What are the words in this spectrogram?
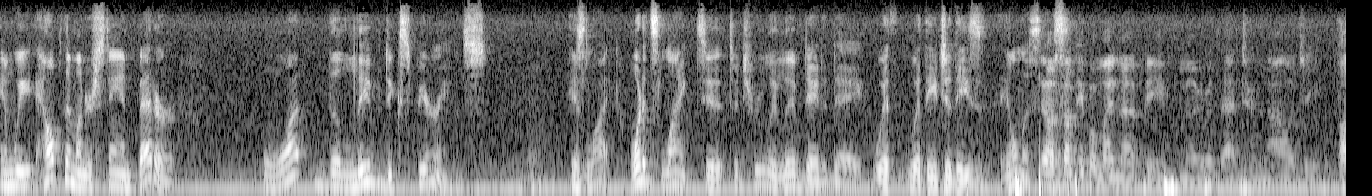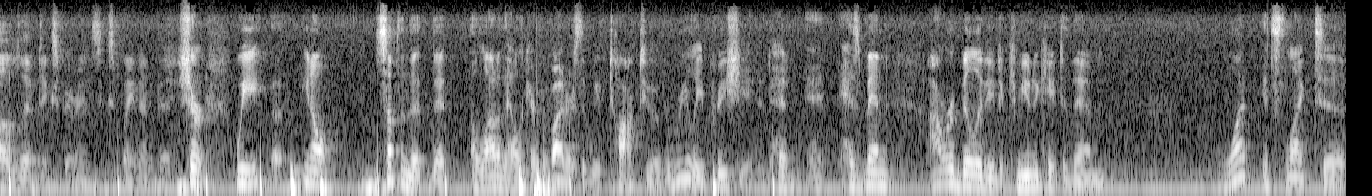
and we help them understand better what the lived experience is like, what it's like to, to truly live day to day with with each of these illnesses. You know, some people might not be familiar that terminology. Uh, lived experience. Explain that a bit. Sure. We, uh, you know, something that, that a lot of the healthcare providers that we've talked to have really appreciated have, has been our ability to communicate to them what it's like to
